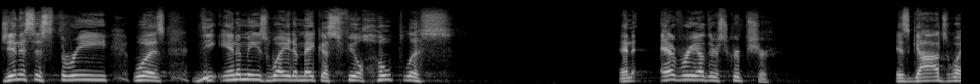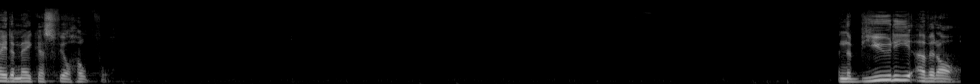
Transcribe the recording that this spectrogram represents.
Genesis 3 was the enemy's way to make us feel hopeless. And every other scripture is God's way to make us feel hopeful. And the beauty of it all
